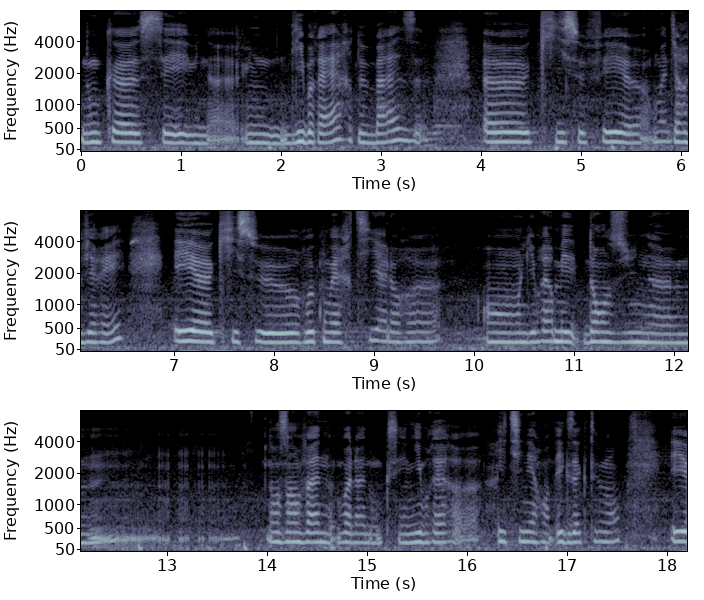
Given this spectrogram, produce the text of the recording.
Donc euh, c'est une, libraire de base euh, qui se fait, on va dire, virer et qui se reconvertit alors en libraire mais dans une dans un van, voilà, donc c'est une libraire itinérante, exactement. Et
